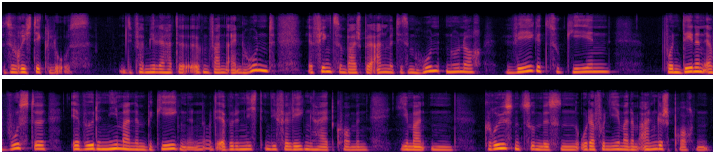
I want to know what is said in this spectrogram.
so richtig los. Die Familie hatte irgendwann einen Hund. Er fing zum Beispiel an, mit diesem Hund nur noch Wege zu gehen, von denen er wusste, er würde niemandem begegnen und er würde nicht in die Verlegenheit kommen, jemanden grüßen zu müssen oder von jemandem angesprochen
